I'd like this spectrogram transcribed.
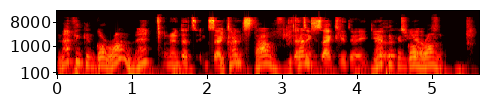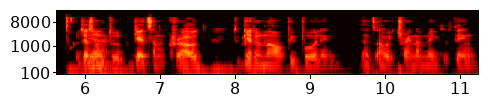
Nothing can go wrong, man. No, that's exactly You can't starve. You that's can't. exactly the idea. nothing that can we go have. wrong. We just Yeah. want to get some crowd to get on our people, and that's how we're trying to make the thing.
